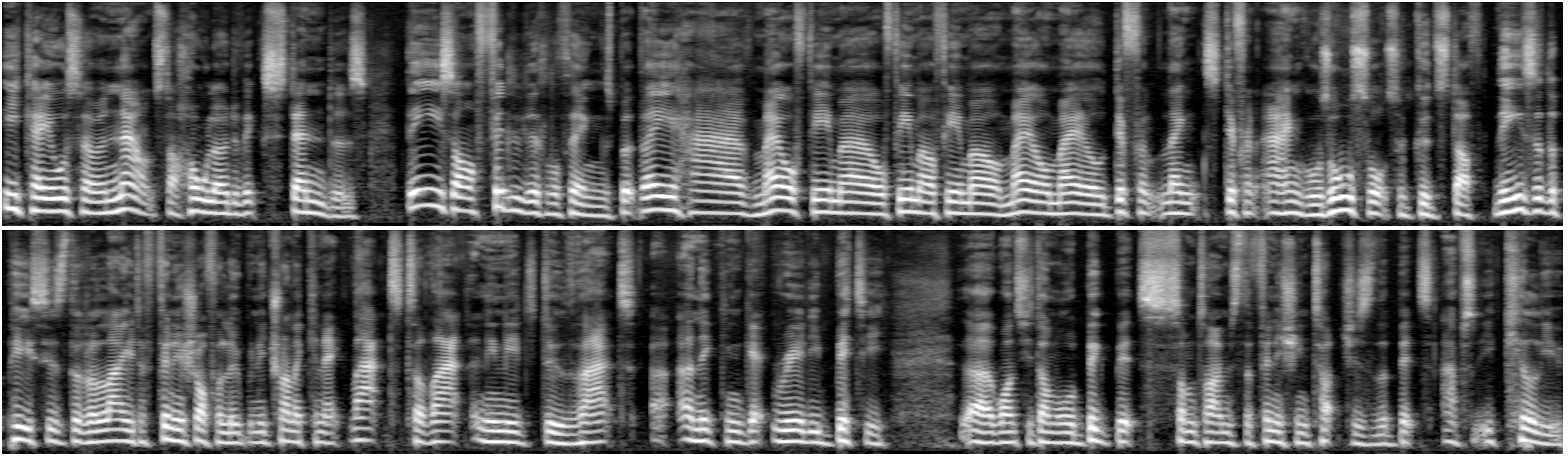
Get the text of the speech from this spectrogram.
EK also announced a whole load of extenders. These are fiddly little things, but they have male, female, female, female, male, male, different lengths, different angles, all sorts of good stuff. These are the pieces that allow you to finish off a loop when you're trying to connect that to that and you need to do that, uh, and it can get really bitty. Uh, once you've done all the big bits, sometimes the finishing touches, the bits absolutely kill you.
